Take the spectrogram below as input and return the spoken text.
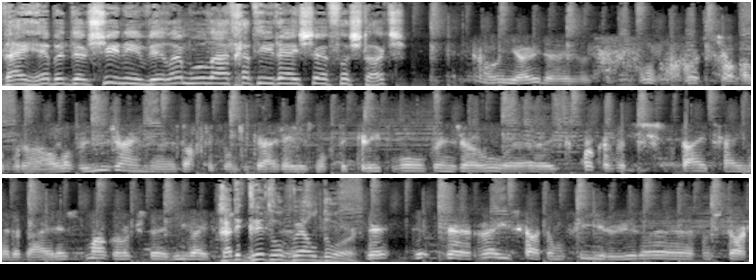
Wij hebben er zin in, Willem. Hoe laat gaat die race van start? Oh jee, dat, oh, het zal over een half uur zijn, eh, dacht ik. Want we krijgen eerst nog de gridwalk en zo. Eh, ik pak even het tijdschema erbij. Dat is het makkelijkste. Die weet Gaat de gridwalk wel door? De, de, de race gaat om 4 uur eh, van start.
